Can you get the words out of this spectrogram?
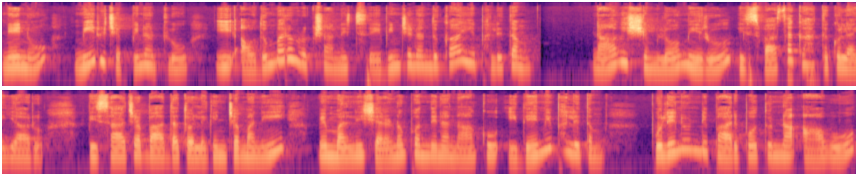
నేను మీరు చెప్పినట్లు ఈ ఔదుంబర వృక్షాన్ని సేవించినందుక ఈ ఫలితం. నా విషయంలో మీరు విశ్వాసఘాతకులయ్యారు. పిశాచ బాధ తొలగించమని మిమ్మల్ని శరణు పొందిన నాకు ఇదేమి ఫలితం? పులి నుండి పారిపోతున్న ఆవు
